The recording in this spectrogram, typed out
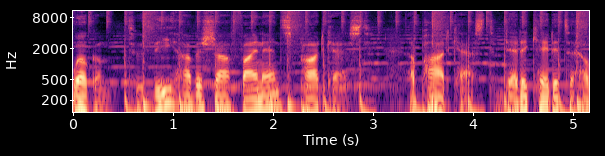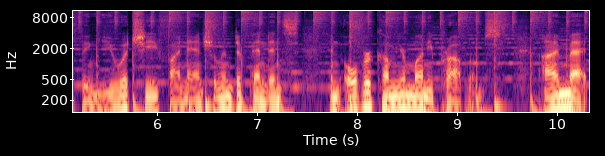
Welcome to the Habesha Finance Podcast, a podcast dedicated to helping you achieve financial independence and overcome your money problems. I'm Matt,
